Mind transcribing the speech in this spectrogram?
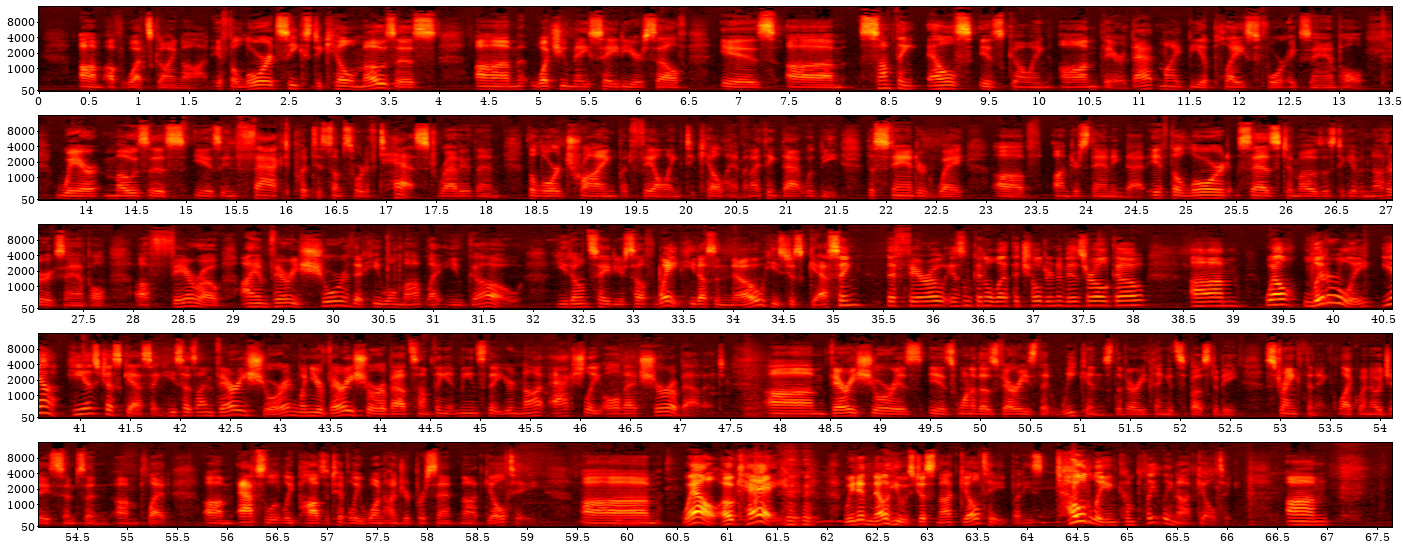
um, of what's going on. If the Lord seeks to kill Moses, um, what you may say to yourself is um, something else is going on there. That might be a place, for example, where Moses is in fact put to some sort of test rather than the Lord trying but failing to kill him. And I think that would be the standard way of understanding that. If the Lord says to Moses, to give another example of Pharaoh, I am very sure that he will not let you go, you don't say to yourself, wait, he doesn't know, he's just guessing that Pharaoh isn't going to let the children of Israel go? Um, well, literally, yeah, he is just guessing. He says, I'm very sure, and when you're very sure about something, it means that you're not actually all that sure about it. Um, very sure is, is one of those veries that weakens the very thing it's supposed to be strengthening, like when O.J. Simpson um, pled um, absolutely, positively, 100% not guilty. Um, well, okay. we didn't know he was just not guilty, but he's totally and completely not guilty. Um,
